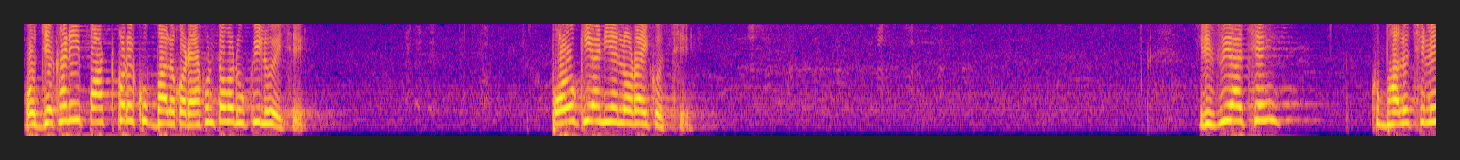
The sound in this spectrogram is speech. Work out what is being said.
ও যেখানেই পাঠ করে খুব ভালো করে, এখন তো আবার উকিল হয়েছে। পরকিয়া নিয়ে লড়াই করছে। রিজি আছে, খুব ভালো ছেলে,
